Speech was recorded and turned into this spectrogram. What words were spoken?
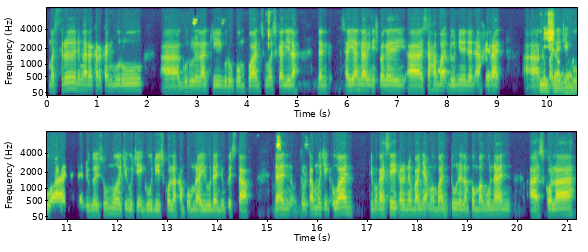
mesra dengan rakan-rakan guru, uh, guru lelaki, guru perempuan semua sekali lah. dan saya anggap ini sebagai uh, sahabat dunia dan akhirat uh, kepada Cikgu Wan dan juga semua cikgu-cikgu di Sekolah Kampung Melayu dan juga staf. Dan terutama Cikgu Wan, terima kasih kerana banyak membantu dalam pembangunan uh, sekolah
